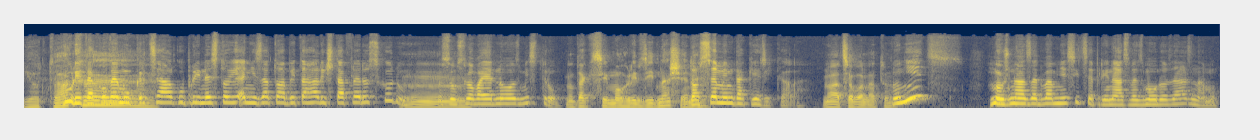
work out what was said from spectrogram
Jo, tak. Kvůli takovému krcálku prý nestojí ani za to, aby tahali štafle do schodu. Hmm. To jsou slova jednoho z mistrů. No tak si mohli vzít naše, ne? To jsem jim taky říkala. No a co on na to? No nic. Možná za dva měsíce při nás vezmou do záznamu.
